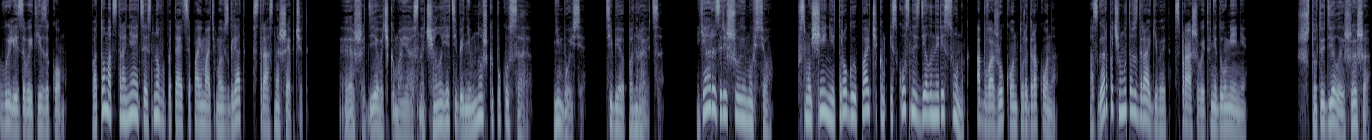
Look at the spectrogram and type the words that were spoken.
вылизывает языком. Потом отстраняется и снова пытается поймать мой взгляд, страстно шепчет. «Эша, девочка моя, сначала я тебя немножко покусаю. Не бойся, тебе понравится». Я разрешу ему все. В смущении трогаю пальчиком искусно сделанный рисунок, обвожу контуры дракона. Асгар почему-то вздрагивает, спрашивает в недоумении. «Что ты делаешь, Эша?»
